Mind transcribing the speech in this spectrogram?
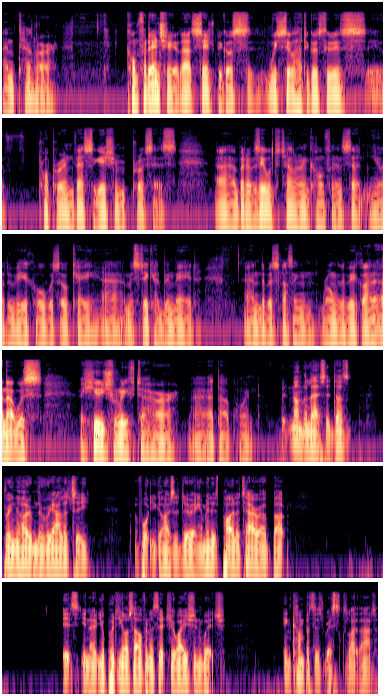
and tell her confidentially at that stage because we still had to go through this uh, proper investigation process. Uh, but I was able to tell her in confidence that you know the vehicle was okay, uh, a mistake had been made, and there was nothing wrong with the vehicle, and, and that was a huge relief to her at that point. But nonetheless, it does bring home the reality of what you guys are doing. I mean, it's pilot error, but it's you know you're putting yourself in a situation which encompasses risks like that.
